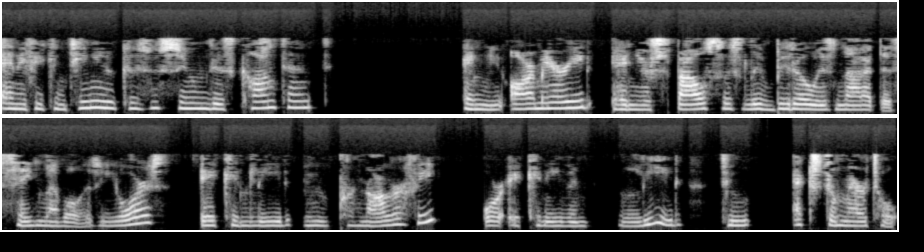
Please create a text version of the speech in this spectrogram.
And if you continue to consume this content, and you are married and your spouse's libido is not at the same level as yours, it can lead to pornography or it can even lead to extramarital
